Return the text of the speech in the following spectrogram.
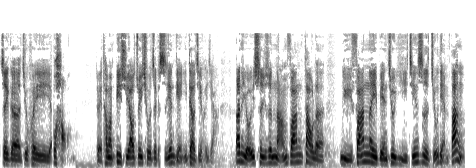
这个就会不好。对他们必须要追求这个时间点，一定要接回家。那你有一次就是男方到了女方那边就已经是九点半了。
